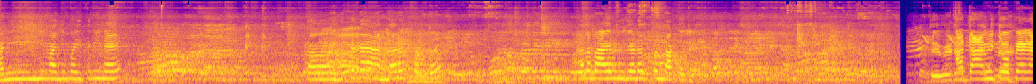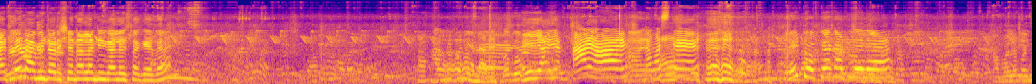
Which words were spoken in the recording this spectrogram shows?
आणि ही माझी मैत्रीण आहे. तर इथे काय अंधारच पडतोय. त्याला बाहेर उजेडात पण दाखवतो. आता आम्ही टोप्या घातले ना आम्ही दर्शनाला निघाले सगळेजण. आम्ही पण येणार आहे. हे या, या. हाय हाय. नमस्ते. हे टोप्या घातलेल्या. आम्हाला पण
